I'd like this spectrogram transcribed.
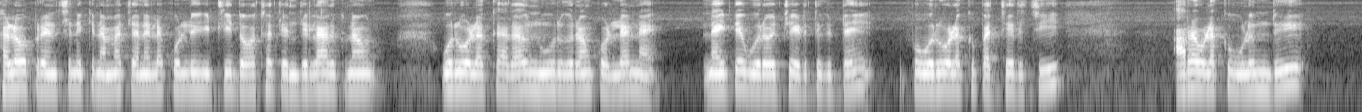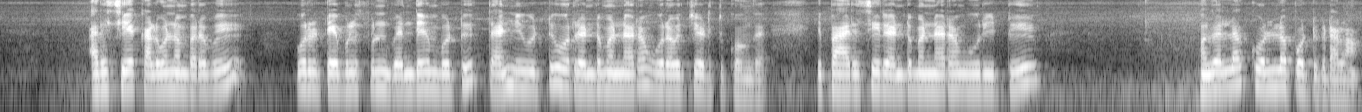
ஹலோ ஃப்ரெண்ட்ஸ் இன்றைக்கி நம்ம சேனலில் கொள்ளு இட்லி தோசை செஞ்சிடலாம் அதுக்கு நான் ஒரு உலக்கு அதாவது நூறு கிராம் கொள்ளை நை நைட்டே ஊற வச்சு எடுத்துக்கிட்டேன். இப்போ ஒரு உலக்கு பச்சரிசி அரை உலக்கு உளுந்து அரிசியை கழுவுன பிறகு ஒரு டேபிள் ஸ்பூன் வெந்தயம் போட்டு தண்ணி விட்டு ஒரு ரெண்டு மணி நேரம் ஊற வச்சு எடுத்துக்கோங்க. இப்போ அரிசி ரெண்டு மணி நேரம் ஊறிட்டு முதல்ல கொல்லை போட்டுக்கிடலாம்.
